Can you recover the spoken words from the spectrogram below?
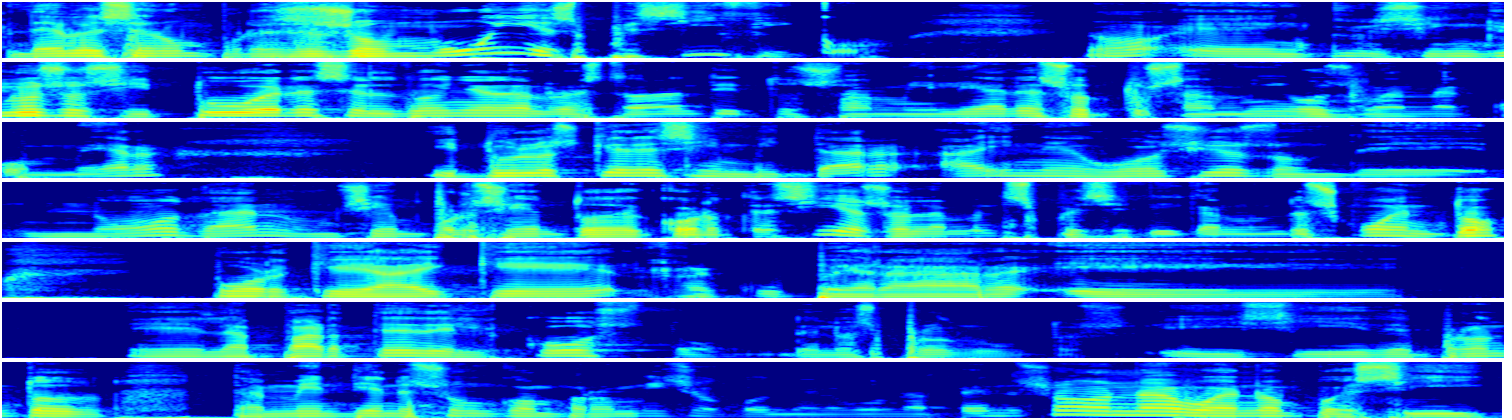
debe ser un proceso muy específico. ¿no? Eh, incluso, incluso, si tú eres el dueño del restaurante y tus familiares o tus amigos van a comer y tú los quieres invitar, hay negocios donde no dan un 100% de cortesía, solamente especifican un descuento porque hay que recuperar eh, eh, la parte del costo de los productos. Y si de pronto también tienes un compromiso con alguna persona, bueno, pues sí,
